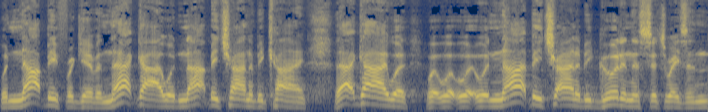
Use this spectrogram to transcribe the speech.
would not be forgiven. That guy would not be trying to be kind. That guy would, would, would, would not be trying to be good in this situation.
